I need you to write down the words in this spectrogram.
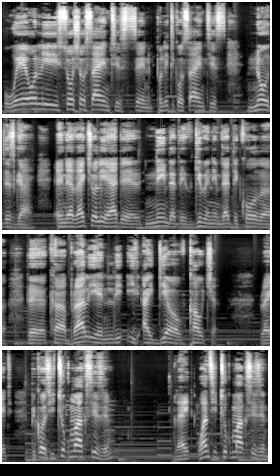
where only social scientists and political scientists know this guy. And they've actually had a name that they've given him that they call uh, the Cabralian idea of culture right? Because he took marxism right? Once he took marxism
